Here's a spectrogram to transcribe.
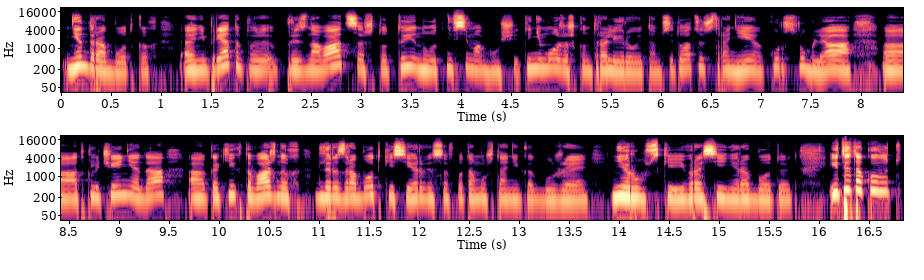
недоработках. Э, неприятно признаваться, что ты, ну вот, не всемогущий. Ты не можешь контролировать там ситуацию в стране, курс рубля, э, отключение, да, э, каких-то важных для разработки сервисов, потому что они как бы уже не русские и в России не работают. И ты такой вот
